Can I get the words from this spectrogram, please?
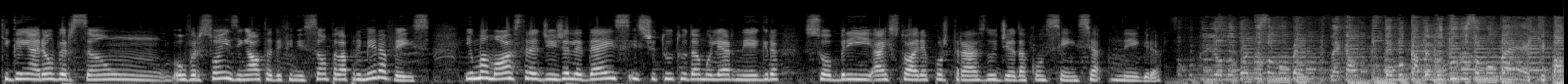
que ganharão versão ou versões em alta definição pela primeira vez, e uma mostra de GL10 Instituto da Mulher Negra sobre a história por trás do Dia da Consciência Negra. Somos crioulo doido, somos bem legal, temos cabelo duro, somos black, black,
